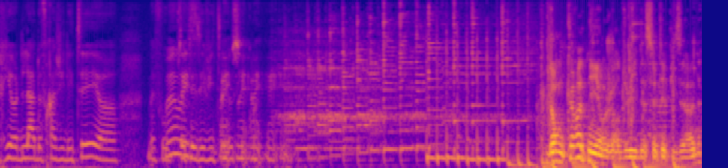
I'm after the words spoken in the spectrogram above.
période là de fragilité il euh, bah, faut peut-être les éviter aussi. Donc, que retenir aujourd'hui de cet épisode?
